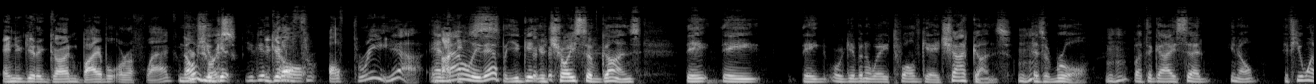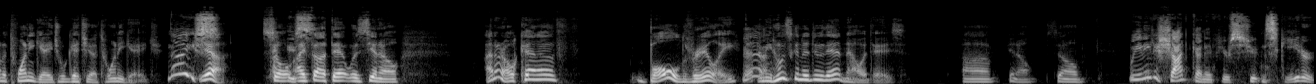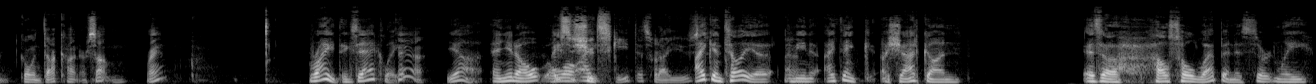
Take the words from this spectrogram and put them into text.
and you get a gun, Bible, or a flag. No, you choice? get- you get all all- th- all three. Yeah, and Nice. not only that, but you get your choice of guns. They they they were giving away 12 gauge shotguns Mm-hmm. as a rule, but the guy said, you know, if you want a 20 gauge, we'll get you a 20 gauge. nice. Yeah. So I thought that was, you know, I don't know, kind of bold, really. Yeah. I mean, who's going to do that nowadays? Uh, you know, so Well, you need a shotgun if you're shooting skeet or going duck hunting or something, right? right, exactly. Yeah. Yeah, and you know, I used well, to shoot skeet. That's what I used. I can tell you, I mean, I think a shotgun as a household weapon is certainly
